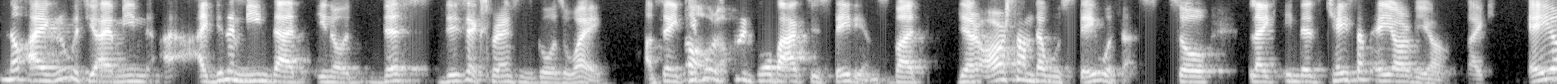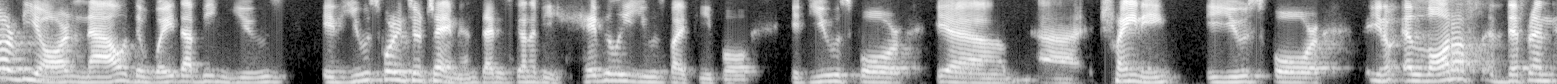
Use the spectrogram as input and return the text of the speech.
No, I agree with you. I mean, I didn't mean that, you know, this, these experiences goes away. I'm saying people no, no. are going to go back to stadiums, but there are some that will stay with us. So like in the case of AR, VR, like AR, VR now, the way that being used it's used for entertainment that is going to be heavily used by people. It's used for um, uh, training. It's used for you know a lot of different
